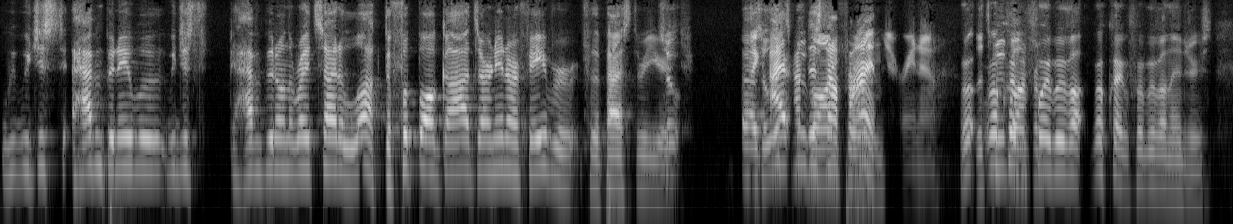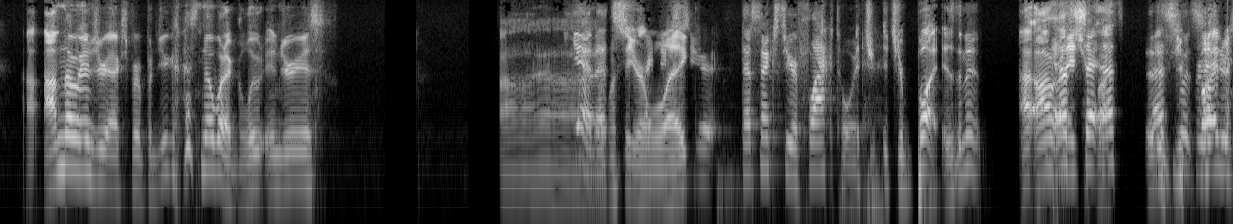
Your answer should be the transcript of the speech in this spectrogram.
we, we just haven't been able. We just haven't been on the right side of luck. The football gods aren't in our favor for the past three years. So, like so I, let's I'm move just on not from- buying that right now. Real, Let's real move quick on before from- we move on. Real quick before we move on to injuries. I, I'm no injury expert, but do you guys know what a glute injury is? Uh, yeah, that's want your right leg. to your- that's next to your flactoid. It's your, it's your butt, isn't it? I, I, That that's, is your that's It that's is what. Sanders.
